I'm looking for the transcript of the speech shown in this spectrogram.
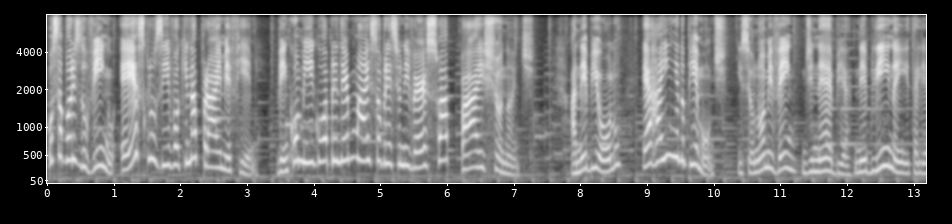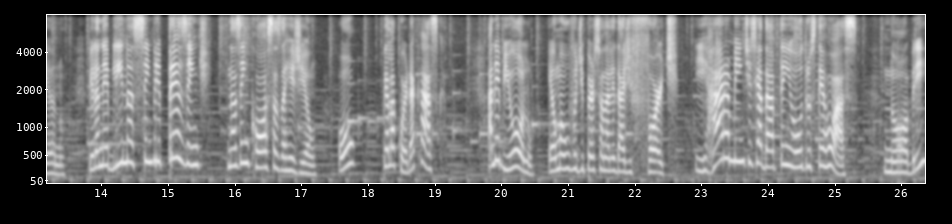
Os Sabores do Vinho é exclusivo aqui na Prime FM. Vem comigo aprender mais sobre esse universo apaixonante. A Nebbiolo é a rainha do Piemonte e seu nome vem de nébia, neblina em italiano, pela neblina sempre presente nas encostas da região ou pela cor da casca. A Nebbiolo é uma uva de personalidade forte e raramente se adapta em outros terroirs. Nobre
